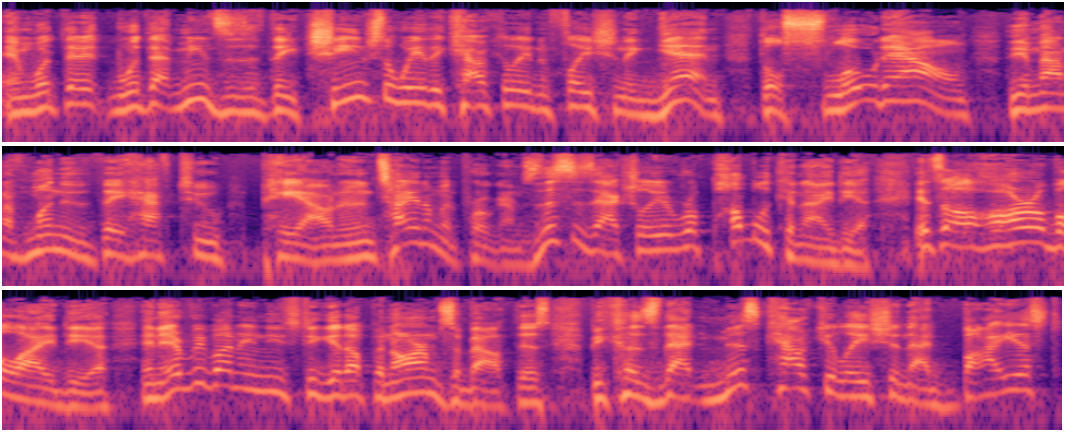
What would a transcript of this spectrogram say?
And what that, what that means is if they change the way they calculate inflation again, they'll slow down the amount of money that they have to pay out in entitlement programs. This is actually a Republican idea. It's a horrible idea. And everybody needs to get up in arms about this because that miscalculation, that biased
